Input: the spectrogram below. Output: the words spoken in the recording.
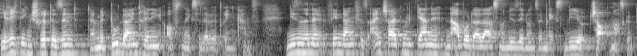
die richtigen Schritte sind, damit du dein Training aufs nächste Level bringen kannst. In diesem Sinne, vielen Dank fürs Einschalten. Gerne ein Abo da lassen und wir sehen uns im nächsten Video. Ciao, mach's gut.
